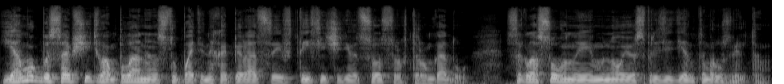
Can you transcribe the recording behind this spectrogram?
Я мог бы сообщить вам планы наступательных операций в 1942 году, согласованные мною с президентом Рузвельтом.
